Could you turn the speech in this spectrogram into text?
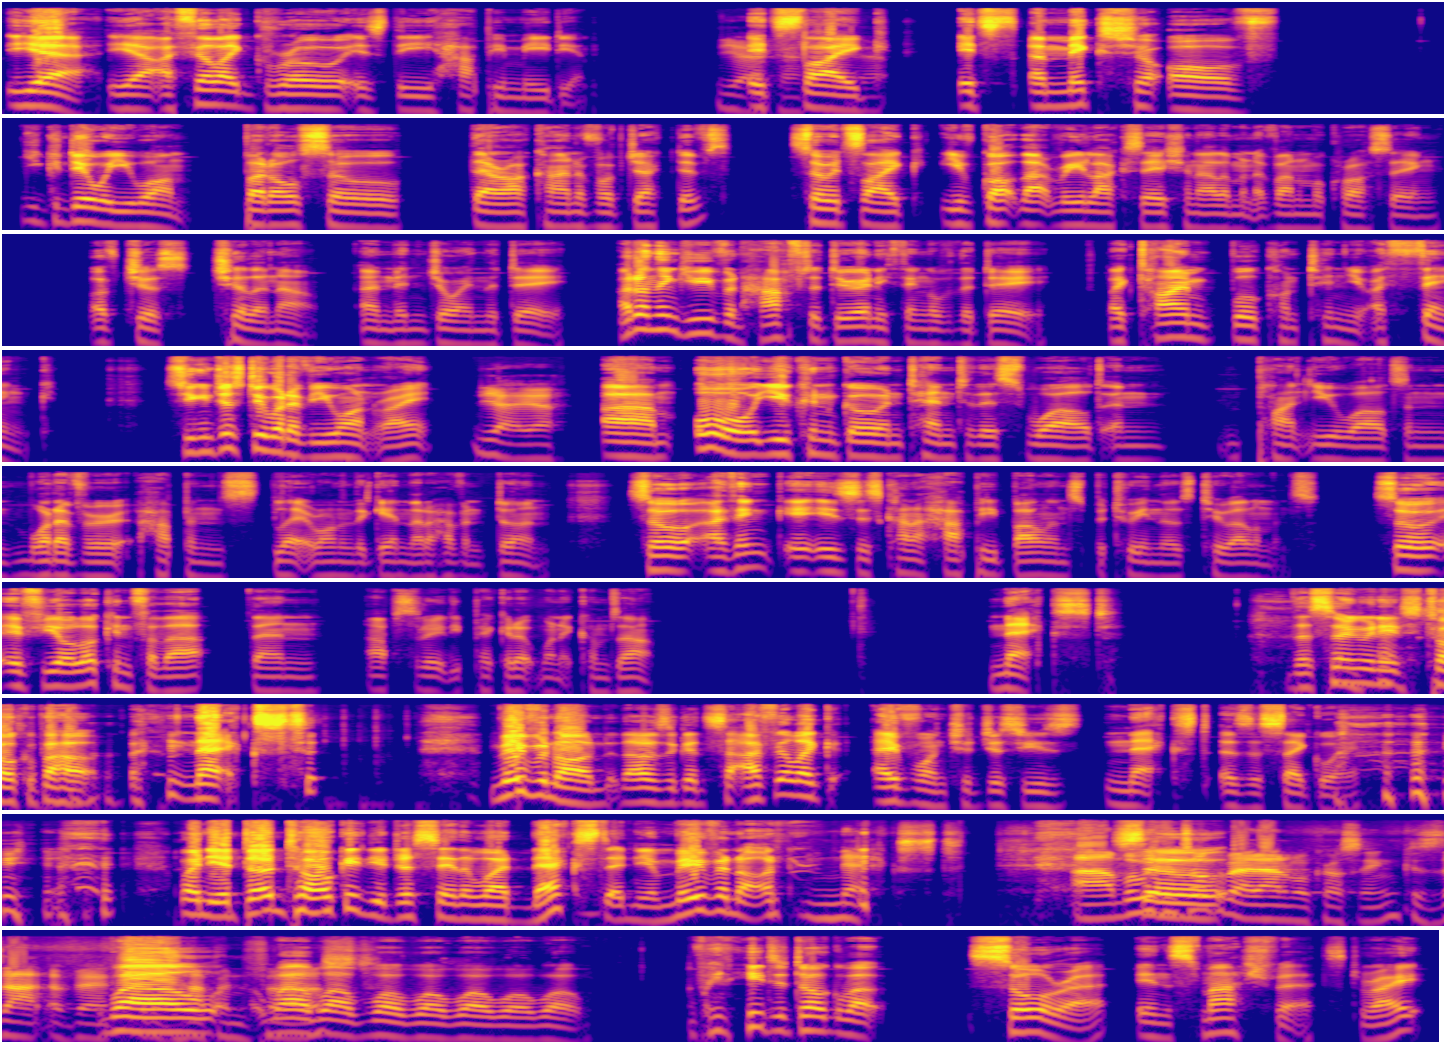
yeah, yeah. I feel like Grow is the happy medium. yeah. it's okay, like it's a mixture of you can do what you want, but also there are kind of objectives. So it's like you've got that relaxation element of Animal Crossing of just chilling out and enjoying the day. I don't think you even have to do anything over the day. Like time will continue, I think. So you can just do whatever you want, right? yeah, yeah. Um, or you can go and tend to this world and plant new worlds and whatever happens later on in the game that I haven't done. So I think it is this kind of happy balance between those two elements. So if you're looking for that, then absolutely pick it up when it comes out. Next. There's something we need to talk about next. Moving on. That was a good. Se- I feel like everyone should just use next as a segue. Yeah. when you're done talking, you just say the word next, and you're moving on. Next. Um, but we can So- talk about Animal Crossing because that event Well, happened first. well, well, whoa, whoa, whoa, whoa, whoa. We need to talk about Sora in Smash first, right?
